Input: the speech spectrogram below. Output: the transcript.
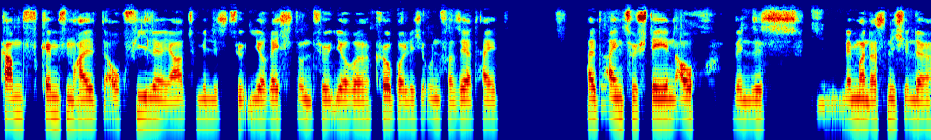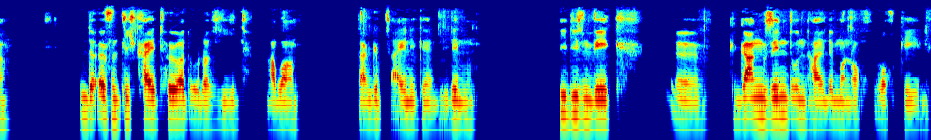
Kampf kämpfen halt auch viele, ja, zumindest für ihr Recht und für ihre körperliche Unversehrtheit halt einzustehen, auch wenn es, wenn man das nicht in der, in der Öffentlichkeit hört oder sieht. Aber da gibt es einige, die, den, die diesen Weg äh, gegangen sind und halt immer noch auch gehen.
